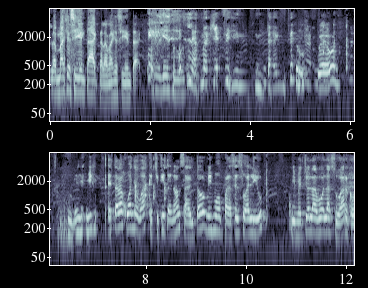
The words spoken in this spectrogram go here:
La magia sigue intacta, la magia sigue intacta. La magia sigue intacta. Mi- Estaba jugando básquet chiquito, ¿no? Saltó mismo para hacer su alley-oop y metió la bola a su arco.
